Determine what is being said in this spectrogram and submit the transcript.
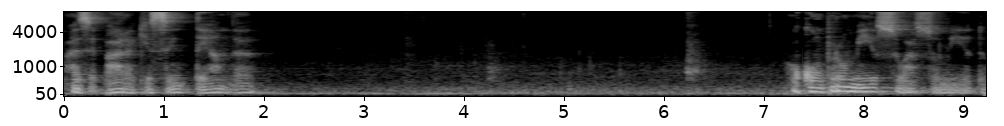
Mas é para que se entenda o compromisso assumido.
